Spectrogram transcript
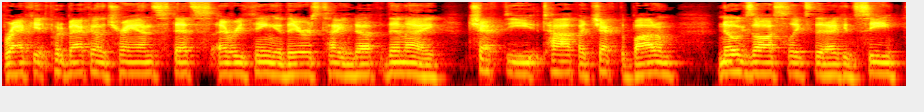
bracket, put it back on the trans. That's everything there is tightened up. Then I checked the top, I checked the bottom, no exhaust leaks that I can see.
